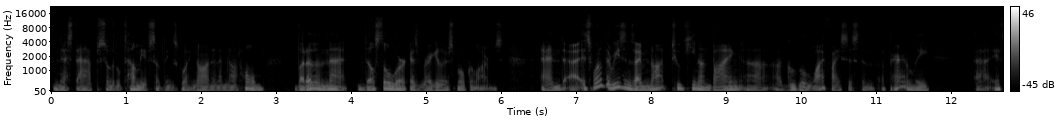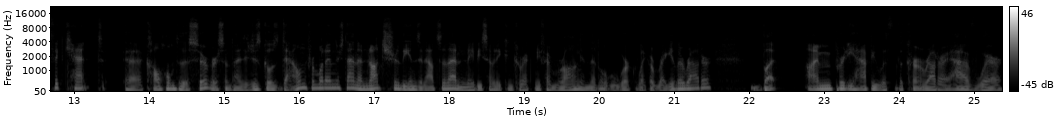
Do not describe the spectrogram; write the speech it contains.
Nest app, so it'll tell me if something's going on and I'm not home. But other than that, they'll still work as regular smoke alarms. And uh, it's one of the reasons I'm not too keen on buying a, a Google Wi Fi system. Apparently, uh, if it can't uh, call home to the server, sometimes it just goes down, from what I understand. I'm not sure the ins and outs of that. And maybe somebody can correct me if I'm wrong and that'll work like a regular router. But I'm pretty happy with the current router I have where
